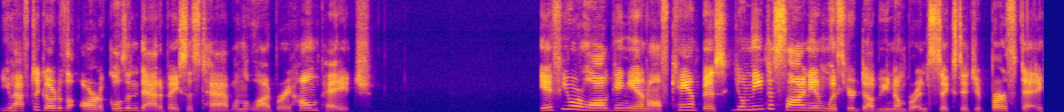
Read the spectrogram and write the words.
you have to go to the Articles and Databases tab on the library homepage. If you are logging in off campus, you'll need to sign in with your W number and six-digit birthday.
